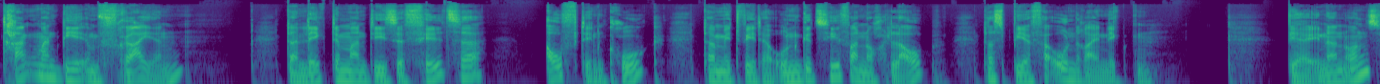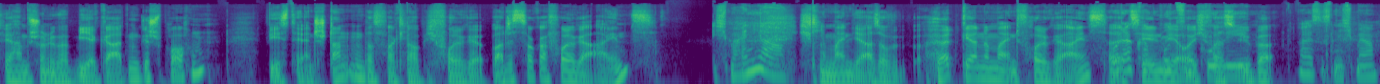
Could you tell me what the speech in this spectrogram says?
Trank man Bier im Freien, dann legte man diese Filze auf den Krug, damit weder Ungeziefer noch Laub das Bier verunreinigten. Wir erinnern uns, wir haben schon über Biergarten gesprochen. Wie ist der entstanden? Das war, glaube ich, Folge, war das sogar Folge 1? Ich meine ja. Ich meine ja, also hört gerne mal in Folge 1, da Oder erzählen wir euch was über. Weiß es nicht mehr.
